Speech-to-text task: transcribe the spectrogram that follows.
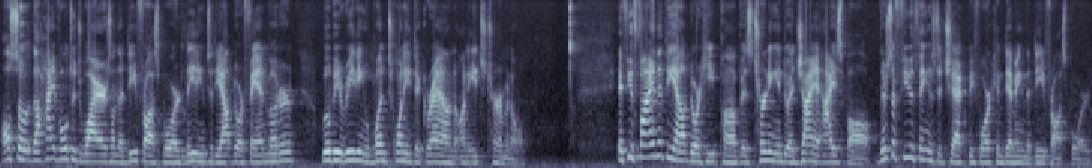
Also, the high voltage wires on the defrost board leading to the outdoor fan motor will be reading 120 to ground on each terminal. If you find that the outdoor heat pump is turning into a giant ice ball, there's a few things to check before condemning the defrost board.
